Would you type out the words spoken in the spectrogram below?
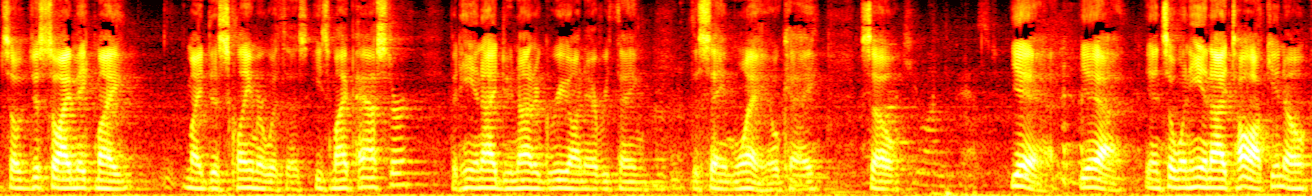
so just so I make my, my disclaimer with this, he's my pastor, but he and I do not agree on everything the same way, okay? So, yeah, yeah. And so when he and I talk, you know,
